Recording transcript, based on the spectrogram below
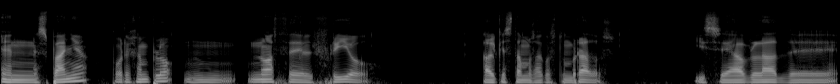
en España, por ejemplo, no hace el frío al que estamos acostumbrados. Y se habla de,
